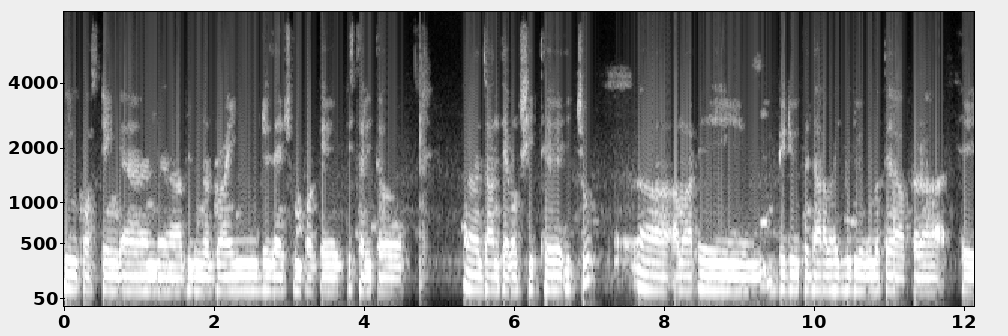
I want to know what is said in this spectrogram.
বিল্ডিং কস্টিং অ্যান্ড বিভিন্ন ড্রয়িং ডিজাইন সম্পর্কে বিস্তারিত জানতে এবং শিখতে ইচ্ছুক আমার এই ভিডিওতে, ধারাবাহিক ভিডিওগুলোতে আপনারা এই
